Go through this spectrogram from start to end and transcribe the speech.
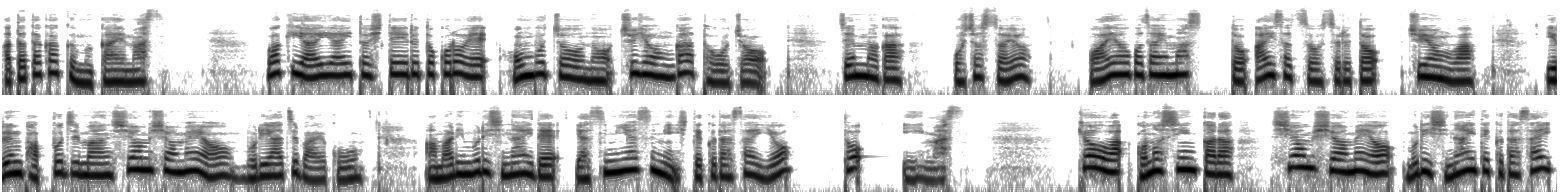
温かく迎えます。和気あいあいとしているところへ本部長のチュヒョンが登場。ジェンマが、おしょっそよ、おはようございます、と挨拶をすると、チュヒョンは、일은바쁘지만쉬엄쉬엄해요。無理하지말고。あまり無理しないで休み休みしてくださいよ、と 言います。今日はこのシーンから、しおむしおめよ無理しないでください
